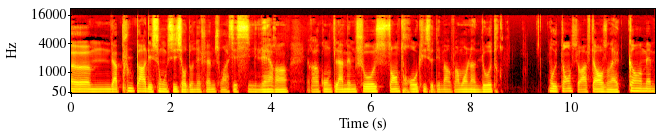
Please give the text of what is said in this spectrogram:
euh, la plupart des sons aussi sur Don FM sont assez similaires. Hein. Ils racontent la même chose sans trop qu'ils se démarquent vraiment l'un de l'autre. Autant sur After Hours, on a quand même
